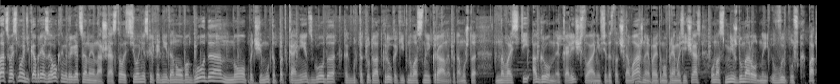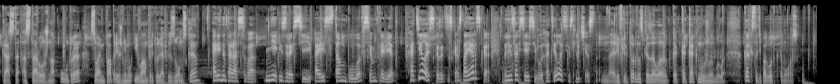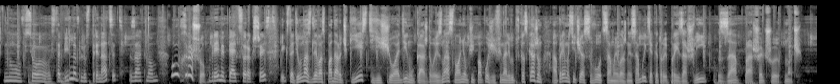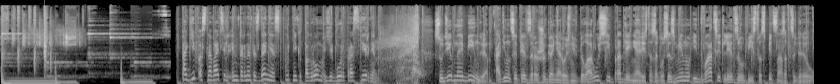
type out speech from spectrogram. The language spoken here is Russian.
28 декабря за окнами, драгоценные наши. Осталось всего несколько дней до Нового года, но почему-то под конец года как будто кто-то открыл какие-то новостные экраны, потому что новостей огромное количество, они все достаточно важные, поэтому прямо сейчас у нас международный выпуск подкаста «Осторожно, утро». С вами по-прежнему Иван Притуляк из Омска. Арина Тарасова не из России, а из Стамбула. Всем привет. Хотелось сказать из Красноярска, но не со всей силы хотелось, если честно. Рефлекторно сказала как, как, как нужно было. Как, кстати, погодка там у вас? Ну, все стабильно, плюс 13 за окном. Ну, хорошо. Время 5.46. И, кстати, у нас для вас подарочек есть, еще один у каждого из нас, но о нем чуть попозже в финале выпуска скажем. А прямо сейчас вот самые важные события, которые произошли за прошедшую ночь. Погиб основатель интернет-издания «Спутник и погром» Егор Просвирнин. Судебная бинго. 11 лет за разжигание розни в Беларуси, продление ареста за госизмену и 20 лет за убийство спецназовца ГРУ.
